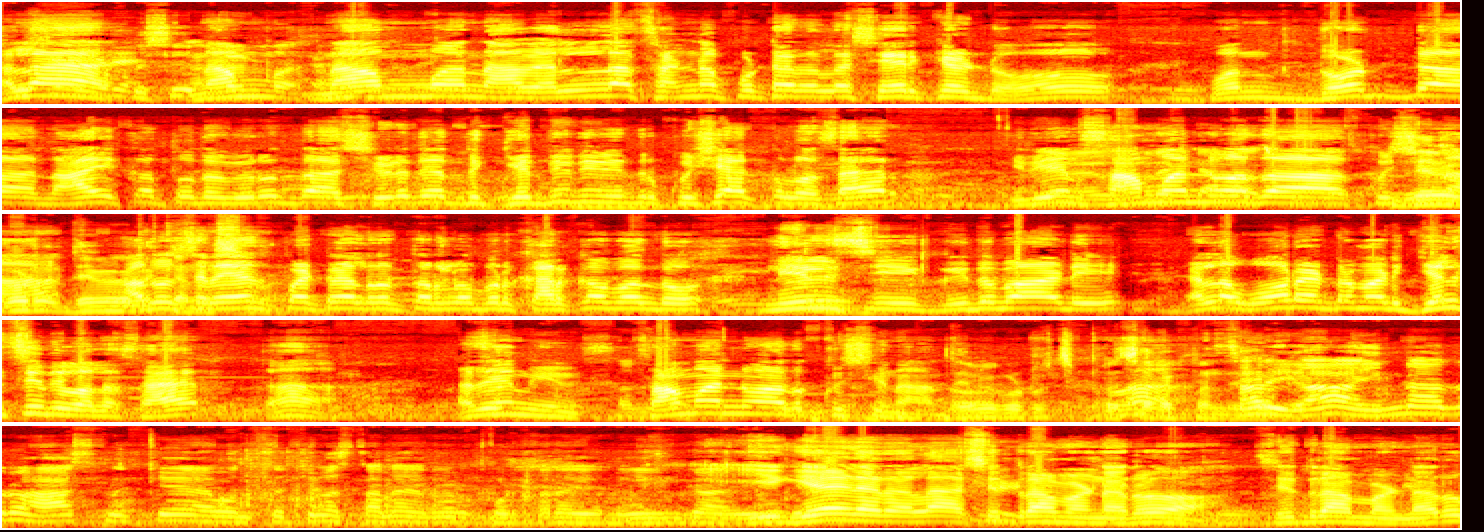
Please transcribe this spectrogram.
ಅಲ್ಲ ನಮ್ಮ ನಮ್ಮ ನಾವೆಲ್ಲ ಸಣ್ಣ ಪುಟ್ಟರೆಲ್ಲ ಸೇರ್ಕೊಂಡು ಒಂದು ದೊಡ್ಡ ನಾಯಕತ್ವದ ವಿರುದ್ಧ ಸಿಡಿದೆದ್ದು ಗೆದ್ದಿದೀವಿ ಅಂದ್ರೆ ಖುಷಿ ಆಗ್ತಲ್ವ ಸರ್? ಇದೇನು ಸಾಮಾನ್ಯವಾದ ಖುಷಿ ಅದು ಶ್ರೇಯಸ್ ಪಟೇಲ್ ಹತ್ರ ಒಬ್ಬರು ಕರ್ಕೊಬಂದು ನಿಲ್ಲಿಸಿ ಇದು ಮಾಡಿ ಎಲ್ಲ ಹೋರಾಟ ಮಾಡಿ ಗೆಲ್ಸಿದೀವಲ್ಲ ಸರ್? ಹಾ. ಅದೇನು ಸಾಮಾನ್ಯವಾದ ಖುಷಿನ ಅದು? ಸರ್ ಈಗ ಇನ್ನಾದ್ರೂ ಹಾಸನಕ್ಕೆ ಒಂದು ಸಚಿವ ಸ್ಥಾನ ಏನಾದ್ರು ಕೊಡ್ತಾರೆ ಈಗ ಈಗ ಹೇಳ್ಯಾರಲ್ಲ ಸಿದ್ದರಾಮಣ್ಣರು ಸಿದ್ದರಾಮಣ್ಣರು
